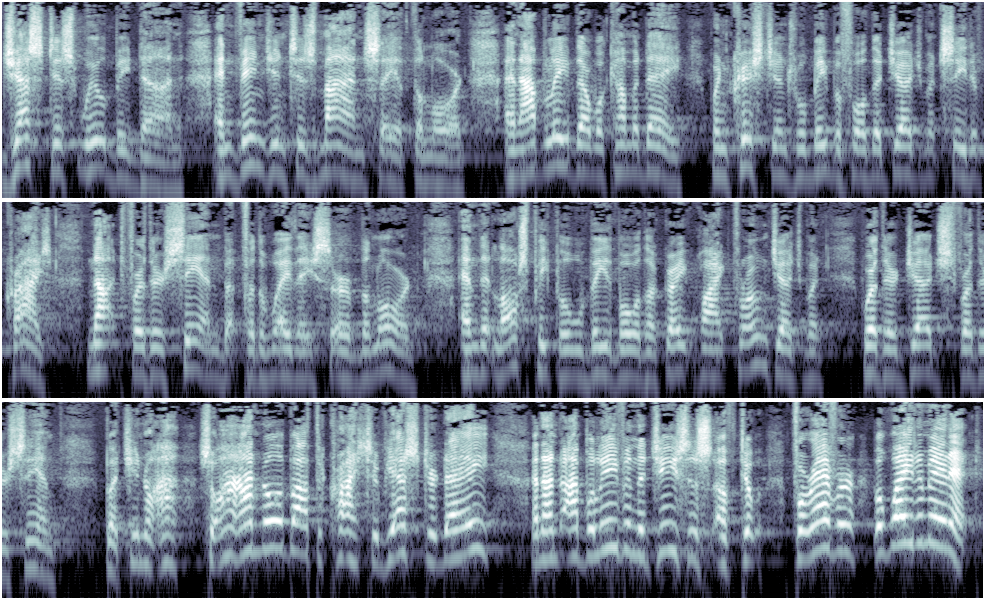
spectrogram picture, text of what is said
justice will be done and vengeance is mine, saith the Lord. And I believe there will come a day when Christians will be before the judgment seat of Christ, not for their sin, but for the way they serve the Lord. And that lost people will be before the great white throne judgment where they're judged for their sin. But you know, I, so I know about the Christ of yesterday and I, I believe in the Jesus of to, forever. But wait a minute.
